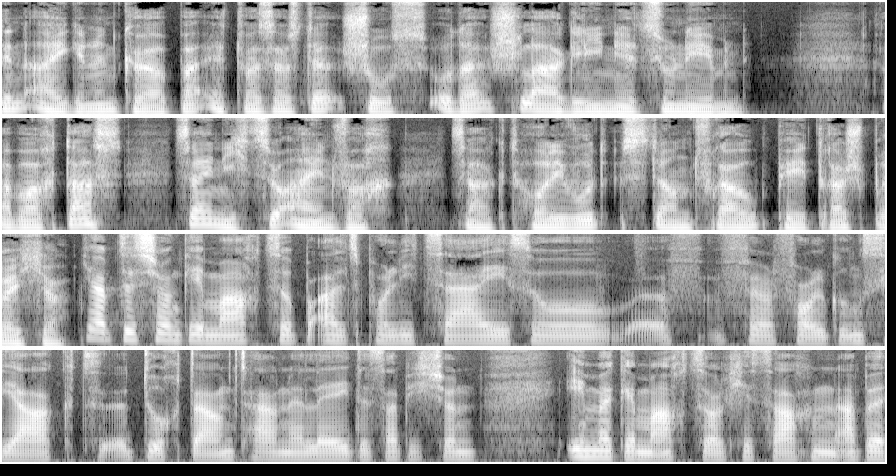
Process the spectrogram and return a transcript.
den eigenen Körper etwas aus der Schuss- oder Schlaglinie zu nehmen. Aber auch das sei nicht so einfach, sagt Hollywood-Stuntfrau Petra Sprecher. Ich habe das schon gemacht, so als Polizei, so äh, Verfolgungsjagd durch Downtown LA. Das habe ich schon immer gemacht, solche Sachen. Aber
